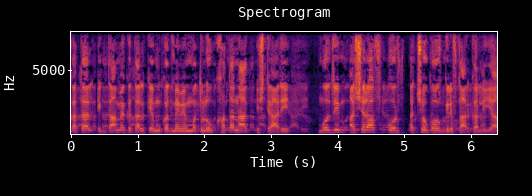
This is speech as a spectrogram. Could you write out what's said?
कतल, इकदाम कतल के मुकदमे में मतलूब खतरनाक इश्तारी मुलजिम अशरफ उर्फ़ अच्छू को गिरफ़्तार कर लिया।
